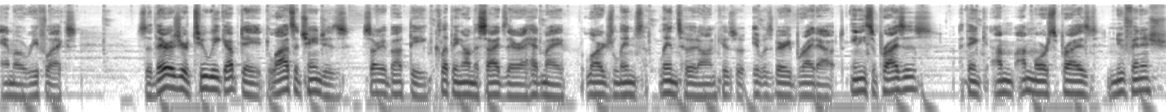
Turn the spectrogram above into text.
Ammo Reflex. So there's your two week update. Lots of changes. Sorry about the clipping on the sides there. I had my large lens lens hood on because it was very bright out. Any surprises? I think I'm I'm more surprised NuFinish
